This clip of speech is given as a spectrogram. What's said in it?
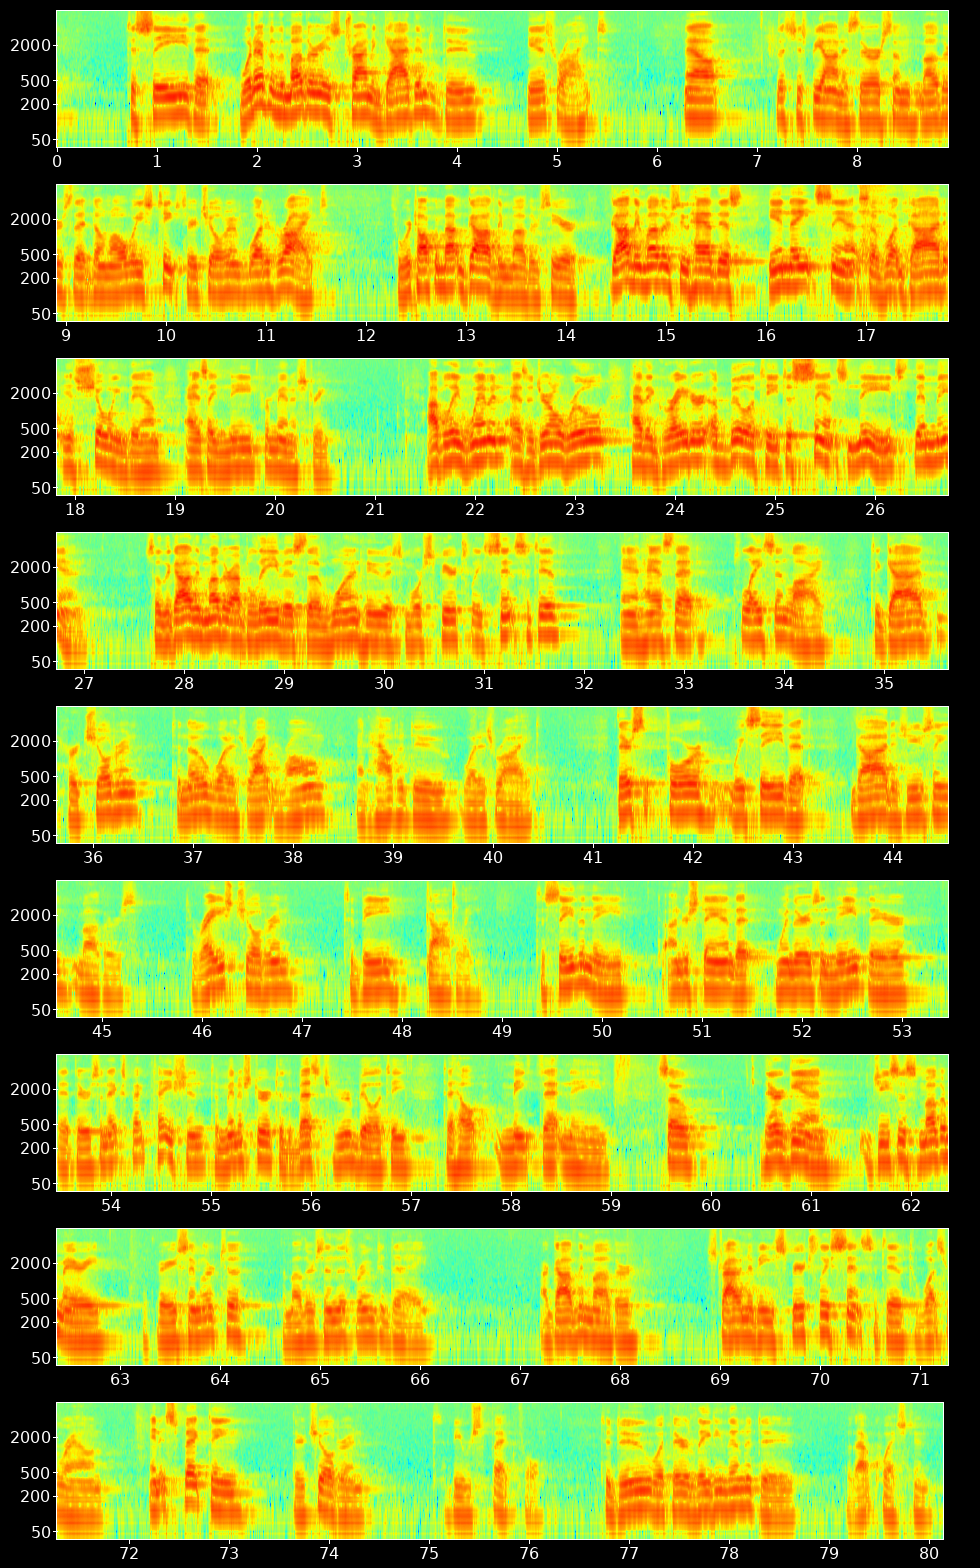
to see that whatever the mother is trying to guide them to do is right. Now, let's just be honest, there are some mothers that don't always teach their children what is right. So we're talking about godly mothers here. Godly mothers who have this innate sense of what God is showing them as a need for ministry. I believe women, as a general rule, have a greater ability to sense needs than men. So the godly mother, I believe, is the one who is more spiritually sensitive and has that place in life to guide her children to know what is right and wrong and how to do what is right. Therefore, we see that God is using mothers to raise children to be godly, to see the need, to understand that when there is a need there, that there's an expectation to minister to the best of your ability to help meet that need. So, there again, Jesus' mother Mary, very similar to the mothers in this room today, our godly mother, striving to be spiritually sensitive to what's around and expecting their children to be respectful, to do what they're leading them to do without question,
